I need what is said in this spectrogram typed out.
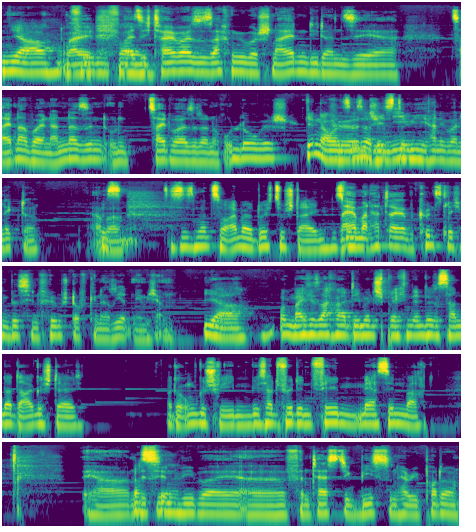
Ja, auf Weil, jeden Fall. weil sich teilweise Sachen überschneiden, die dann sehr zeitnah beieinander sind und zeitweise dann auch unlogisch. genau, das für ist ja ein das Genie wie Hannibal Lecter. Aber Das, das ist nicht so einmal durchzusteigen. naja, Deswegen- man hat da künstlich ein bisschen Filmstoff generiert, nehme ich an. Ja, und manche Sachen halt dementsprechend interessanter dargestellt. Oder umgeschrieben, wie es halt für den Film mehr Sinn macht. Ja, ein Das, bisschen äh, wie bei äh, Fantastic Beasts und Harry Potter,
